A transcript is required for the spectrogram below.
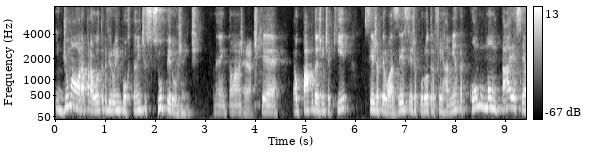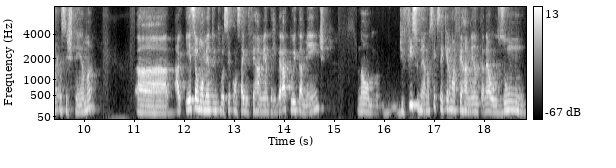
E de uma hora para outra virou importante super urgente. Né? Então acho é. que é, é o papo da gente aqui, seja pelo AZ, seja por outra ferramenta, como montar esse ecossistema. Uh, esse é o momento em que você consegue ferramentas gratuitamente não difícil mesmo, a não ser que você queira uma ferramenta, né, o Zoom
